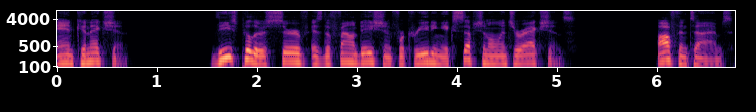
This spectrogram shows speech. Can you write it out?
and connection. These pillars serve as the foundation for creating exceptional interactions. Oftentimes,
